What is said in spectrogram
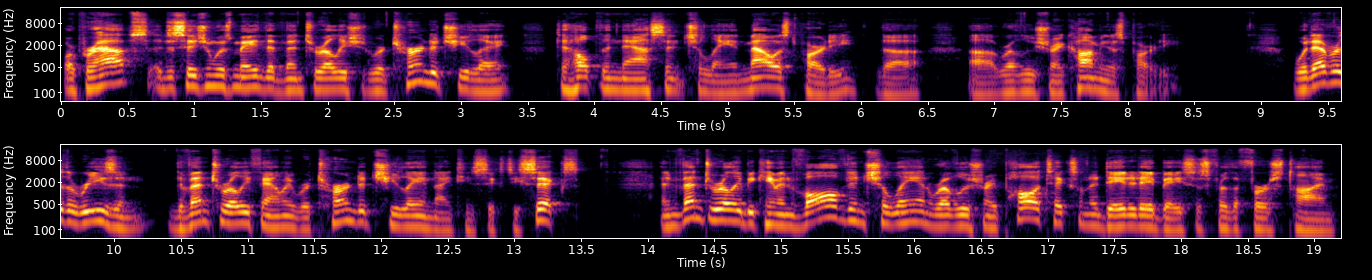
Or perhaps a decision was made that Venturelli should return to Chile to help the nascent Chilean Maoist Party, the uh, Revolutionary Communist Party. Whatever the reason, the Venturelli family returned to Chile in 1966, and Venturelli became involved in Chilean revolutionary politics on a day to day basis for the first time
